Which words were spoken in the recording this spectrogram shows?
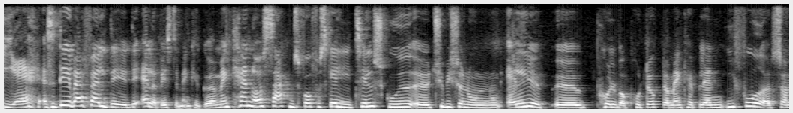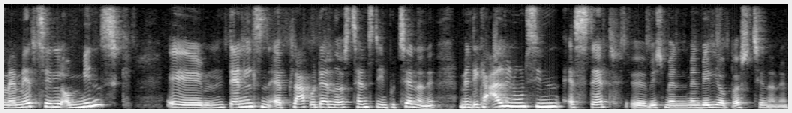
Ja, altså det er i hvert fald det, det allerbedste, man kan gøre. Man kan også sagtens få forskellige tilskud, øh, typisk sådan nogle, nogle algepulverprodukter, øh, man kan blande i fodret, som er med til at mindske øh, dannelsen af plak og dermed også tandsten på tænderne. Men det kan aldrig nogensinde erstatte, øh, hvis man, man vælger at børste tænderne.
